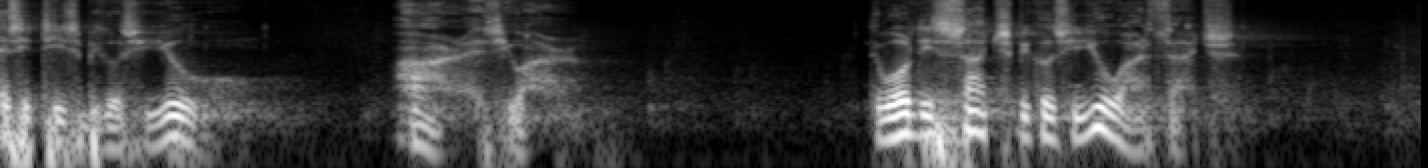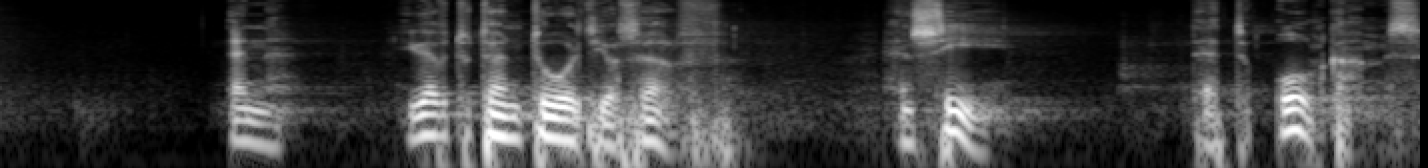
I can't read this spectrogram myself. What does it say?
as it is because you are as you are. The world is such because you are such. Then you have to turn towards yourself and see that all comes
